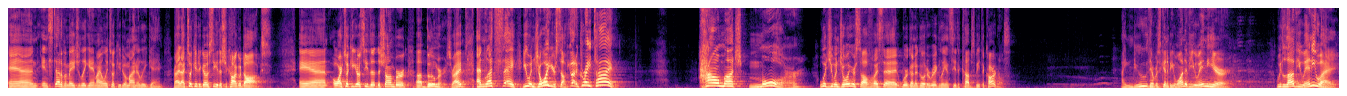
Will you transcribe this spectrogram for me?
and instead of a major league game, I only took you to a minor league game, right? I took you to go see the Chicago Dogs and or I took you to go see the, the Schaumburg uh, Boomers, right? And let's say you enjoy yourself, you had a great time. How much more would you enjoy yourself if I said we're going to go to Wrigley and see the Cubs beat the Cardinals? I knew there was going to be one of you in here. We love you anyway.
